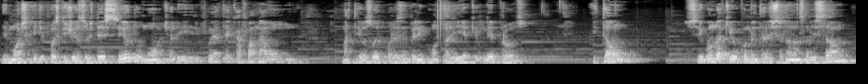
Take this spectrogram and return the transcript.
demonstra que depois que Jesus desceu do monte ali, ele foi até Cafarnaum. Mateus 8, por exemplo, ele encontra ali aquele leproso. Então, segundo aqui o comentarista da nossa lição,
